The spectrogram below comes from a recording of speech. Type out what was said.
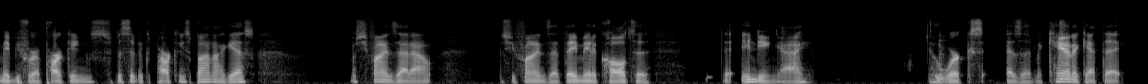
maybe for a parking specific parking spot, I guess. But she finds that out. She finds that they made a call to the Indian guy who works as a mechanic at that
